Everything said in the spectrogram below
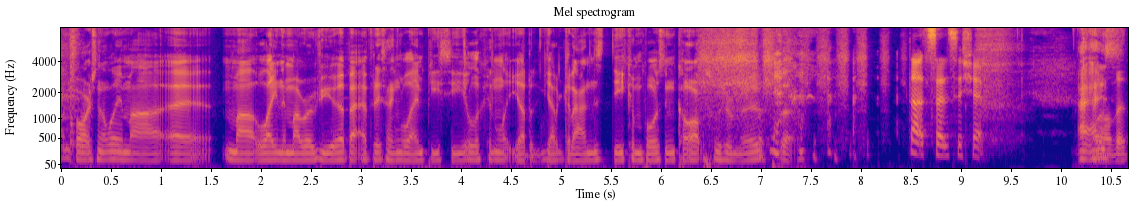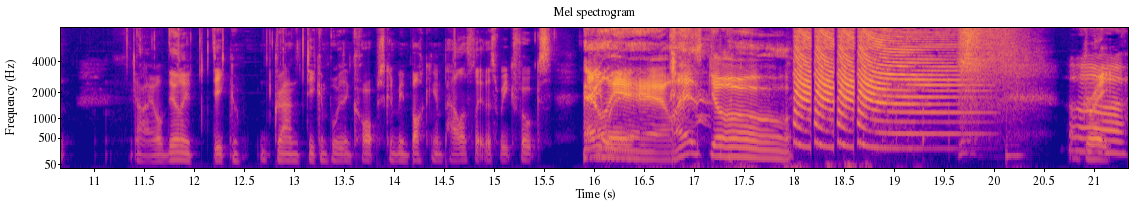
Unfortunately, my uh, my line in my review about every single NPC looking like your your grand's decomposing corpse was removed. But That's censorship. it well, is- the, aye, well, the only decom- grand decomposing corpse can be in Buckingham Palace late this week, folks. hell Anyway, yeah, let's go. Great. Uh,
